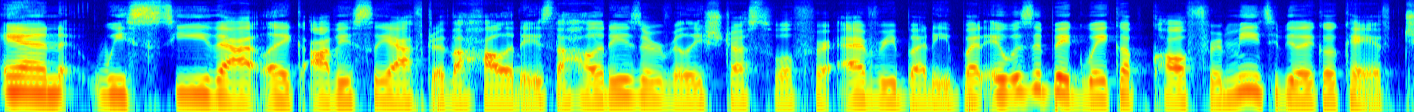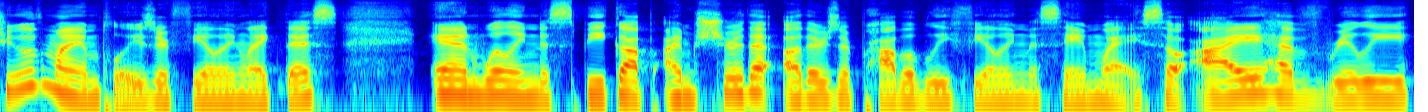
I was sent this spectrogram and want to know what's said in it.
And we see that, like, obviously after the holidays, the holidays are really stressful for everybody. But it was a big wake up call for me to be like, okay, if two of my employees are feeling like this and willing to speak up, I'm sure that others are probably feeling the same way. So I have really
